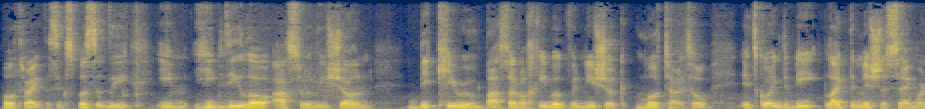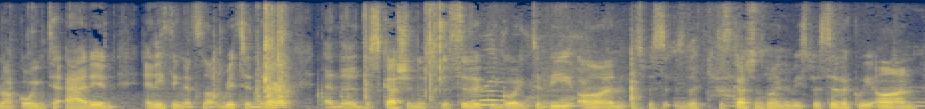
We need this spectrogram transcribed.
both write this explicitly. Im higdilo asur lishon bikiruv basar v'chibuk v'nishuk mutar. So it's going to be like the Mishnah saying we're not going to add in anything that's not written there, and the discussion is specifically going to be on the discussion is going to be specifically on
